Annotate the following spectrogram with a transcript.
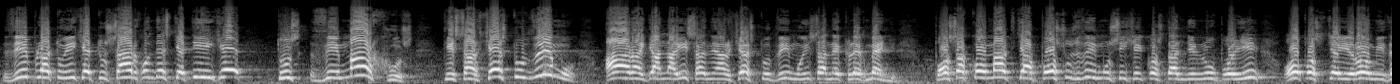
Δίπλα του είχε τους άρχοντες και τι είχε; Τους δημάρχους, τις αρχές του Δήμου. Άρα για να ήσαν αρχές του Δήμου ήσαν εκλεγμένοι. Πόσα κομμάτια, πόσους δήμους είχε η Κωνσταντινούπολη όπως και η Ρώμη 14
